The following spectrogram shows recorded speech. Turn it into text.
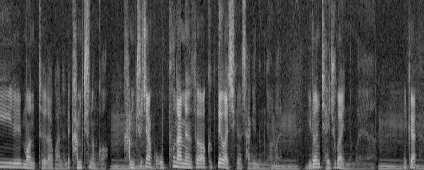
컨실먼트라고 하는데 감추는 거, 음, 감추지 않고 오픈하면서 극대화시키는 자기 능력을 음, 이런 재주가 있는 거예요. 음, 그러니까 음,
